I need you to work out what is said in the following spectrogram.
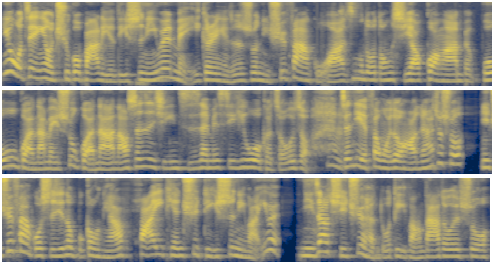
因为我之前也有去过巴黎的迪士尼，因为每一个人也就是说，你去法国啊，这么多东西要逛啊，博物馆啊、美术馆啊，然后甚至其实只是在那边 City Walk 走一走，整体的氛围都很好。人家就说，你去法国时间都不够，你要花一天去迪士尼嘛，因为。你知道，其实去很多地方，大家都会说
